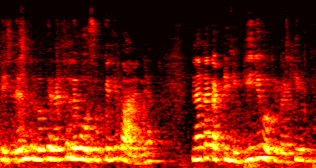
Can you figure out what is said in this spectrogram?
ਖਿੱਚ ਦੇ ਥੱਲੇ, ਫਿਰ ਥੱਲੇ ਹੋਰ ਸੁੱਕ ਜੀ ਪਾ ਦਿੰਦੇ ਆ। ਨਾ ਤਾਂ ਕੱਟੀ ਨਿੱਗੀ ਜੀ ਹੋ ਕੇ ਬੈਠੀ ਹੋਈ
